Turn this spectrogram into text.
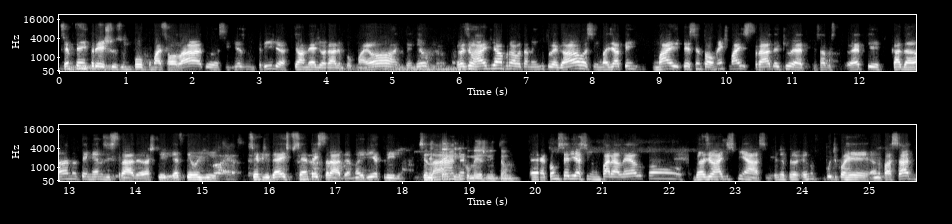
Sempre tem trechos um pouco mais rolados, assim, mesmo em trilha, tem uma média horária um pouco maior, entendeu? O Brasil Ride é uma prova também muito legal, assim, mas já tem mais percentualmente mais estrada que o Epic, sabe? O Epic cada ano tem menos estrada. Eu acho que deve ter hoje cerca de 10% é estrada, a maioria é trilha. Você é larga, técnico mesmo, então. É, como seria assim um paralelo com o Brasil Ride Espinhaço, entendeu? Eu não pude correr ano passado,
